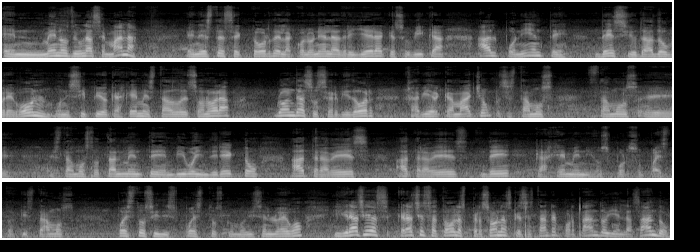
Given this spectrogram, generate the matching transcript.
en menos de una semana en este sector de la colonia ladrillera que se ubica al poniente de Ciudad Obregón, municipio de Cajeme, estado de Sonora, donde a su servidor Javier Camacho, pues estamos, estamos, eh, estamos totalmente en vivo y en directo a través a través de Cajeme News, por supuesto. Aquí estamos puestos y dispuestos, como dicen luego. Y gracias, gracias a todas las personas que se están reportando y enlazando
